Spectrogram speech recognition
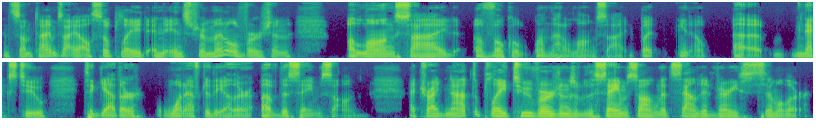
And sometimes I also played an instrumental version alongside a vocal, well, not alongside, but, you know, uh, next to together, one after the other of the same song. I tried not to play two versions of the same song that sounded very similar,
